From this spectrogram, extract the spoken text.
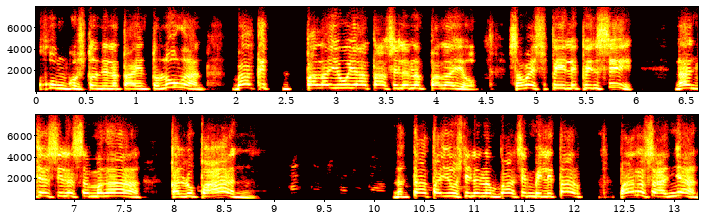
kung gusto nila tayong tulungan? Bakit palayo yata sila ng palayo sa West Philippine Sea? Nandyan sila sa mga kalupaan. Nagtatayo sila ng base militar. Para saan yan?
